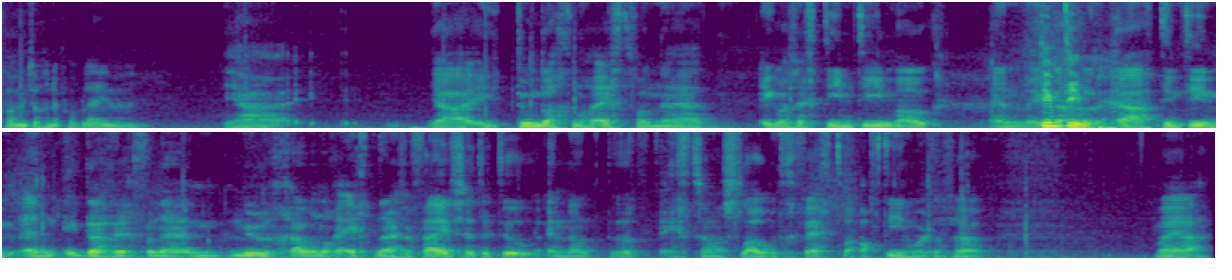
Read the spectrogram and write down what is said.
kwam hij toch in de problemen. Ja, ja ik, toen dacht ik nog echt van, nou ja, ik was echt team-team ook. En ik Team, dacht team. dat- ja, team-team. En ik dacht echt van, nou, nu gaan we nog echt naar zo'n vijfzetter toe. En dan, dat het echt zo'n slopend gevecht 12-10 wordt of zo. Maar ja,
